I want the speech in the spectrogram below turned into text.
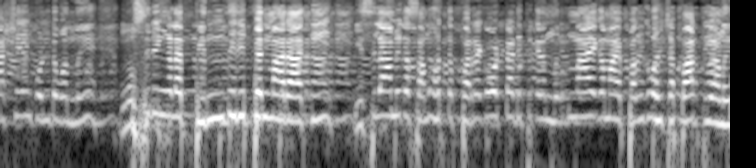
ആശയം കൊണ്ടുവന്ന് മുസ്ലിങ്ങളെ പിന്തിരിപ്പന്മാരാക്കി ഇസ്ലാമിക സമൂഹത്തെ പിറകോട്ടടിപ്പിക്കുന്ന നിർണായകമായ പങ്ക് വഹിച്ച പാർട്ടിയാണ്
